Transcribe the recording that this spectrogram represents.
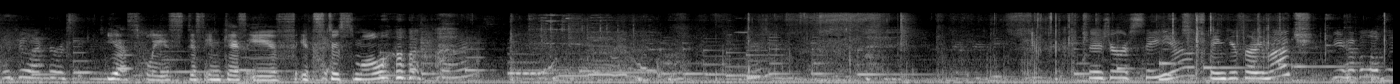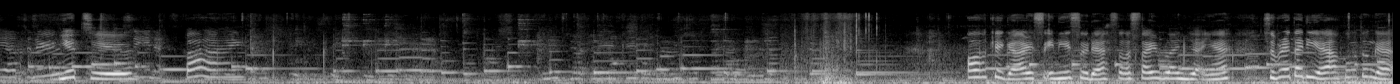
Would you like a receipt? Yes, please. Just in case if it's too small. There's your receipt. yeah, thank you very much. You have a lovely afternoon. You too. See you next Bye. Oke guys, ini sudah selesai belanjanya. Sebenarnya tadi ya aku tuh nggak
